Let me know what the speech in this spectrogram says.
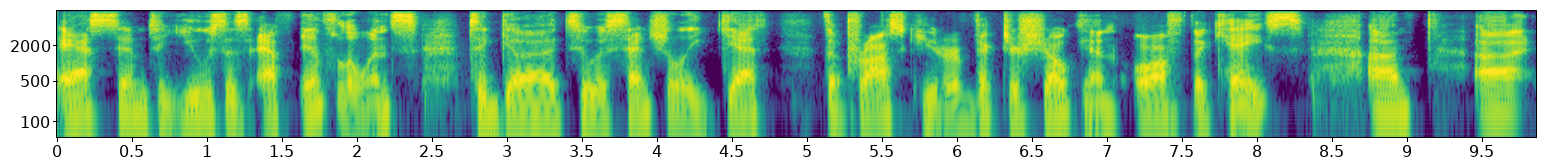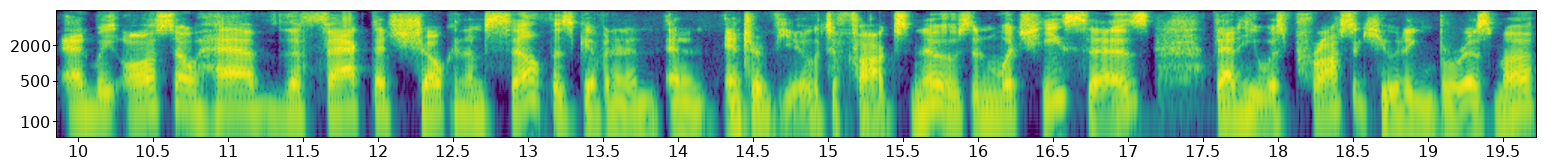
asks him to use his F influence to uh, to essentially get the prosecutor Victor Shokin off the case. Um, uh, and we also have the fact that Shokin himself has given an, an, interview to Fox News in which he says that he was prosecuting Burisma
